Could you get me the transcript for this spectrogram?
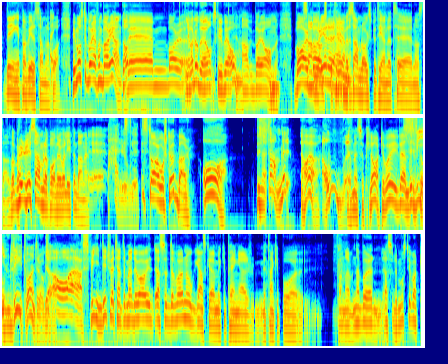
Det är inget man vill samla på. Vi måste börja från början. Ja. Eh, Var... Eller vadå, börja om? Ska vi börja om? Ja, vi börjar om. Var började det här med samlagsbeteendet eh, någonstans? Vad började du samla på när du var liten, Danne? här är roligt. Star Wars-gubbar. Åh! Du Nej. samlar? Ja, ja. Oh! ja. men såklart, det var ju väldigt stort. Svindyrt var det inte det också? Ja, äh, svindyrt vet jag inte, men det var, alltså, det var nog ganska mycket pengar med tanke på... Fan, när, när började... Alltså det måste ju varit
